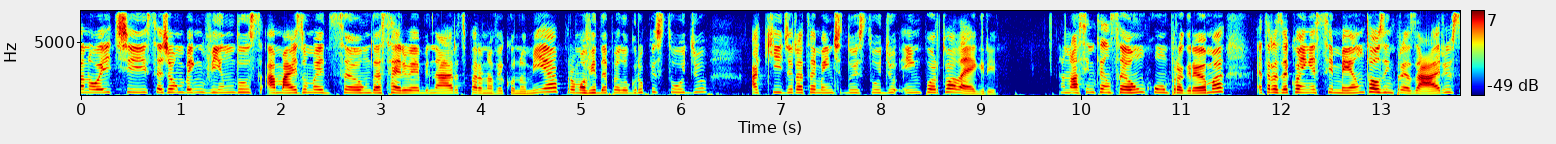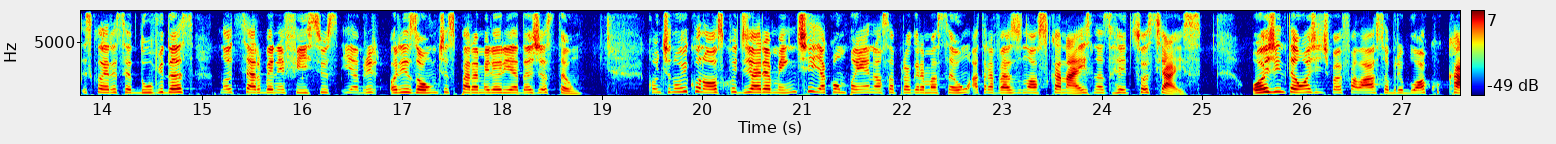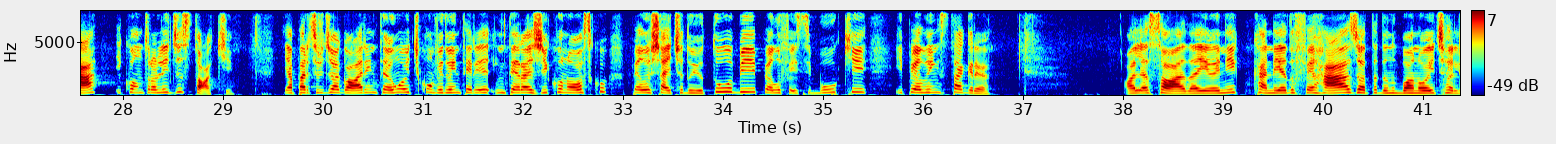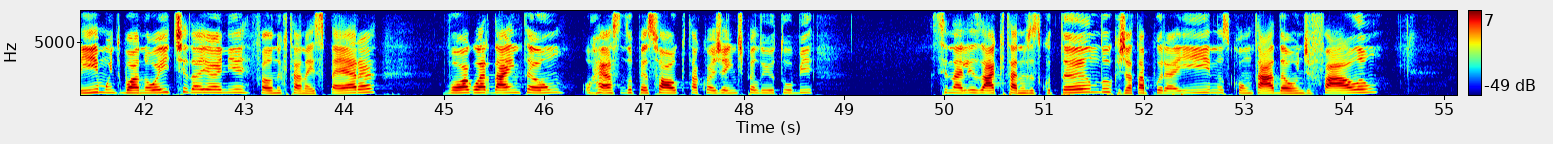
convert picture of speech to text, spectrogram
boa noite. Sejam bem-vindos a mais uma edição da série Webinars para a Nova Economia, promovida pelo Grupo Estúdio, aqui diretamente do estúdio em Porto Alegre. A nossa intenção com o programa é trazer conhecimento aos empresários, esclarecer dúvidas, noticiar benefícios e abrir horizontes para a melhoria da gestão. Continue conosco diariamente e acompanhe a nossa programação através dos nossos canais nas redes sociais. Hoje, então, a gente vai falar sobre o bloco K e controle de estoque. E a partir de agora, então, eu te convido a interagir conosco pelo chat do YouTube, pelo Facebook e pelo Instagram. Olha só, a Daiane Canedo Ferraz já está dando boa noite ali. Muito boa noite, Daiane, falando que está na espera. Vou aguardar, então, o resto do pessoal que está com a gente pelo YouTube sinalizar que está nos escutando, que já está por aí, nos contar de onde falam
